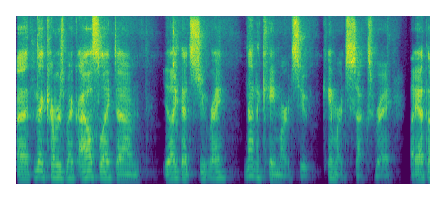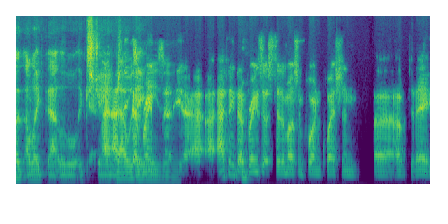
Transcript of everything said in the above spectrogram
I think that covers my. I also liked um You like that suit, Ray? Not a Kmart suit. Kmart sucks, Ray. Like I thought, I like that little exchange. I, I That was that brings, amazing. yeah, I, I- I think that brings us to the most important question uh, of today.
